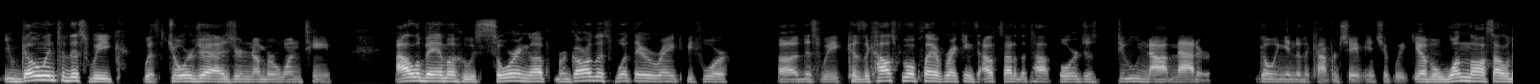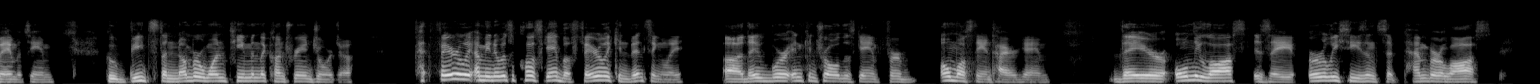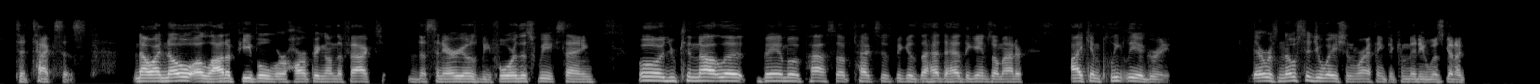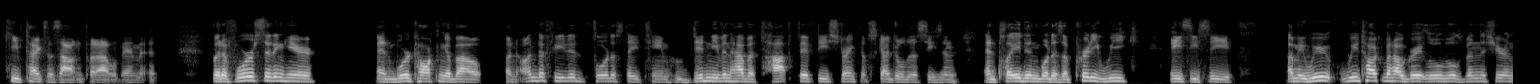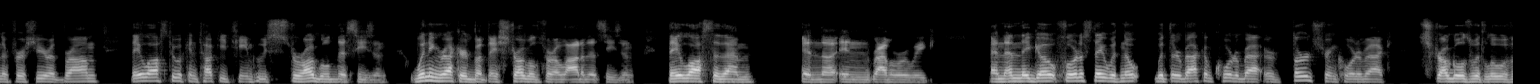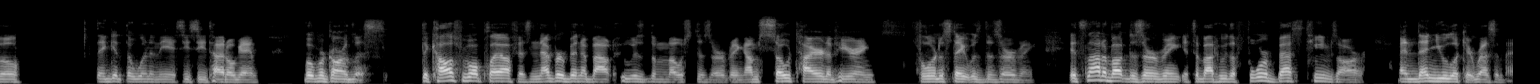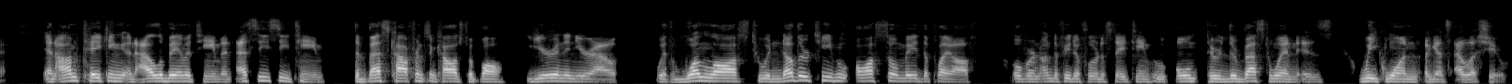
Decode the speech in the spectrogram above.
you go into this week with Georgia as your number one team. Alabama, who is soaring up, regardless what they were ranked before, uh, this week because the college football playoff rankings outside of the top four just do not matter going into the conference championship week. You have a one loss Alabama team who beats the number one team in the country in Georgia. Fairly, I mean, it was a close game, but fairly convincingly. Uh, they were in control of this game for almost the entire game. Their only loss is a early season September loss to Texas. Now I know a lot of people were harping on the fact the scenarios before this week saying, "Oh, you cannot let Bama pass up Texas because the head-to-head the games don't matter." I completely agree. There was no situation where I think the committee was going to keep Texas out and put Alabama in. But if we're sitting here and we're talking about an undefeated Florida State team who didn't even have a top 50 strength of schedule this season and played in what is a pretty weak ACC. I mean, we we talked about how great Louisville's been this year in their first year with Brohm. They lost to a Kentucky team who struggled this season, winning record, but they struggled for a lot of this season. They lost to them in the in rivalry week, and then they go Florida State with no with their backup quarterback or third string quarterback struggles with Louisville. They get the win in the ACC title game, but regardless, the college football playoff has never been about who is the most deserving. I'm so tired of hearing Florida State was deserving. It's not about deserving, it's about who the four best teams are. And then you look at resume. And I'm taking an Alabama team, an SEC team, the best conference in college football year in and year out, with one loss to another team who also made the playoff over an undefeated Florida State team who own, their, their best win is week one against LSU.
